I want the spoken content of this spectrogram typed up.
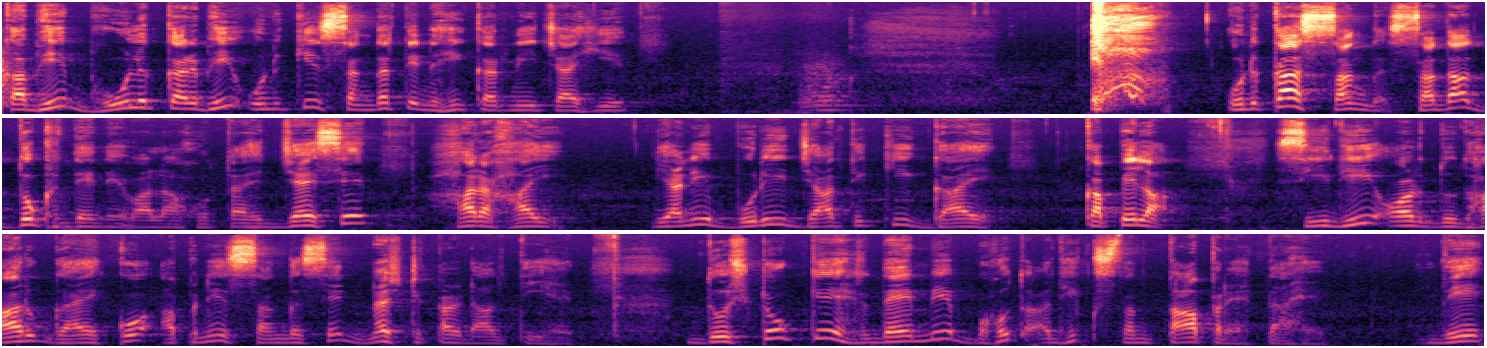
कभी भूल कर भी उनकी संगति नहीं करनी चाहिए। उनका संग सदा दुख देने वाला होता है। जैसे हरहाई, यानी बुरी जाति की गाय, कपिला, सीधी और दुधारू गाय को अपने संग से नष्ट कर डालती है। दुष्टों के हृदय में बहुत अधिक संताप रहता है। वे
